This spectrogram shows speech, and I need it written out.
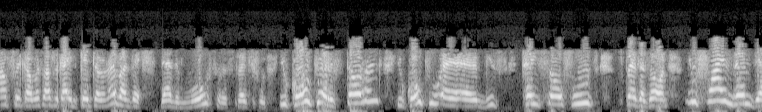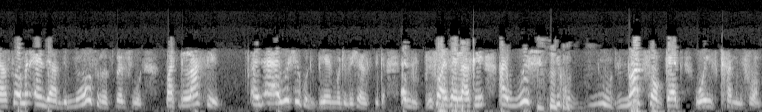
Africa, West Africa, in Cape Town, and everyone say they are the most respectful. You go to a restaurant, you go to uh, these taste of foods, spares and so on, you find them, there are so many, and they are the most respectful. But lastly, I, I wish you could be a motivational speaker. And before I say lastly, I wish you could would not forget where he's coming from.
